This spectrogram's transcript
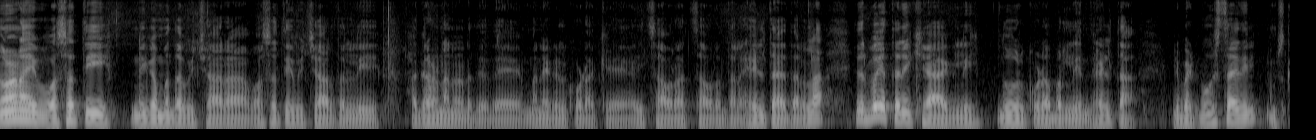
ನೋಡೋಣ ಈ ವಸತಿ ನಿಗಮದ ವಿಚಾರ ವಸತಿ ವಿಚಾರದಲ್ಲಿ ಹಗರಣ ನಡೆದಿದೆ. ಮನೆಗಳು ಕೊಡೋಕ್ಕೆ ಐದು ಸಾವಿರ ಹತ್ತು ಸಾವಿರ ಅಂತೆಲ್ಲ ಹೇಳ್ತಾ ಇದ್ದಾರಲ್ಲ. ಇದ್ರ ಬಗ್ಗೆ ತನಿಖೆ ಆಗಲಿ ದೂರು ಕೂಡ ಬರಲಿ ಅಂತ ಹೇಳ್ತಾ ಡಿಬೇಟ್ ಮುಗಿಸ್ತಾ ಇದ್ದೀನಿ. ನಮಸ್ಕಾರ.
